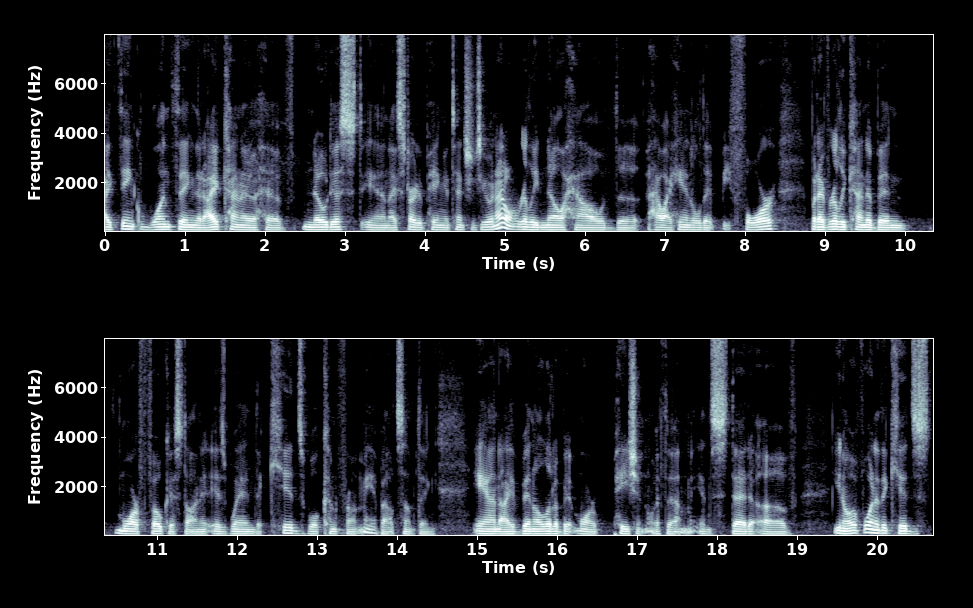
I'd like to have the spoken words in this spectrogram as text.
I think one thing that I kind of have noticed and I started paying attention to, and I don't really know how the how I handled it before, but I've really kind of been more focused on it is when the kids will confront me about something, and I've been a little bit more patient with them instead of, you know, if one of the kids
